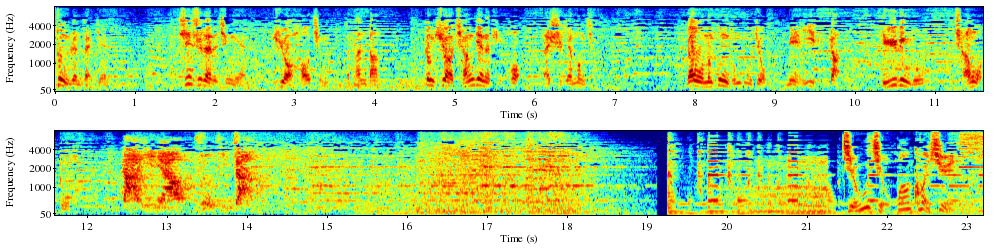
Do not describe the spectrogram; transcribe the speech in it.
重任在肩。新时代的青年需要豪情和担当，更需要强健的体魄来实现梦想。让我们共同铸就免疫屏障，抵御病毒，强我中华。大疫苗，筑屏障。九九八快讯。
